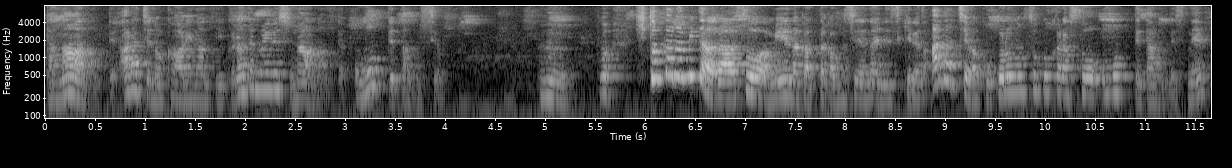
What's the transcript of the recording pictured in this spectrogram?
だなあなんてアラチェの代わりなんていくらでもいるしなあなんて思ってたんですよ。うんま、人から見たらそうは見えなかったかもしれないですけれどアラチェは心の底からそう思ってたんですね。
